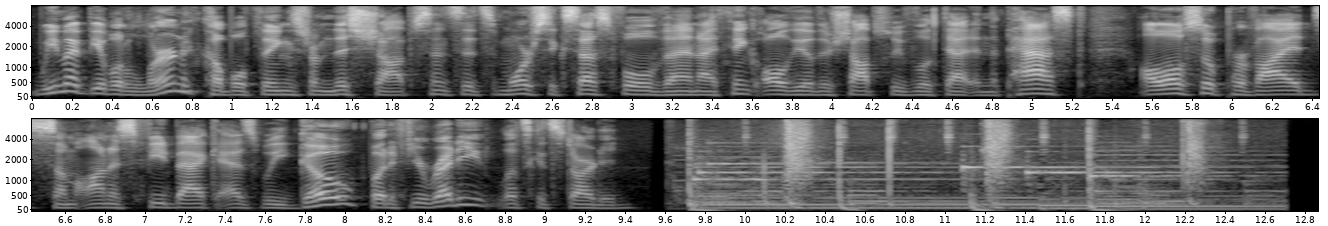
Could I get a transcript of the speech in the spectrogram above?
We might be able to learn a couple things from this shop since it's more successful than I think all the other shops we've looked at in the past. I'll also provide some honest feedback as we go, but if you're ready, let's get started.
